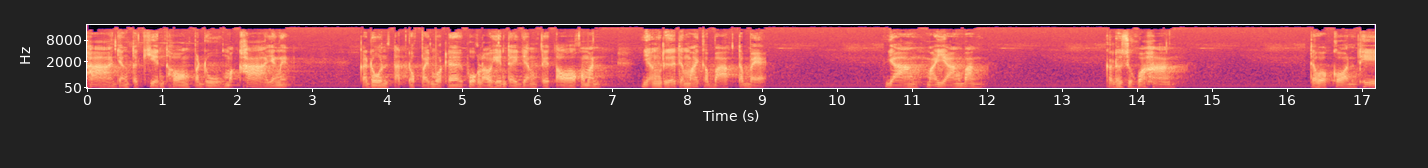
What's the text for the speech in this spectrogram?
ค่าอย่างตะเคียนทองประดูมะค่าอย่างนี้กระโดนตัดออกไปหมดแล้ว พวกเราเห็นแต่ยังแต่ตอของมัน ยังเหลือแต่ไม้กระบากตะแบกยางไม้ยางบ้าง ก็รู้สึกว่าห่าง แต่ว่าก่อนที่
